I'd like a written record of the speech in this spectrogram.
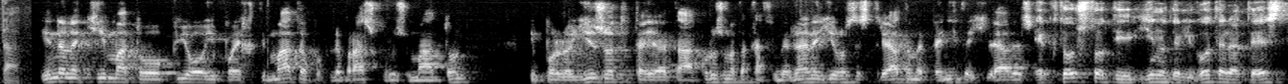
22.877. Είναι ένα κύμα το οποίο υποεκτιμάται από πλευράς κρουσμάτων. Υπολογίζω ότι τα, τα κρούσματα καθημερινά είναι γύρω στις 30 με 50 χιλιάδες. Εκτός το ότι γίνονται λιγότερα τεστ,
